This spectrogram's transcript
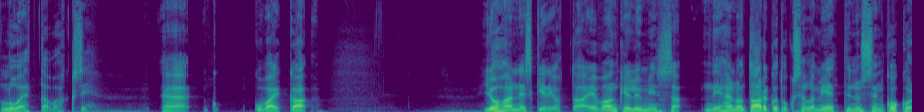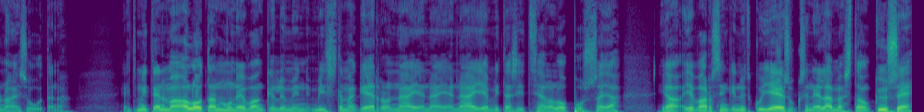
luettavaksi. Ää, kun vaikka Johannes kirjoittaa evankeliumissa, niin hän on tarkoituksella miettinyt sen kokonaisuutena. Että miten mä aloitan mun evankeliumin, mistä mä kerron näin ja näin ja näin ja mitä sitten siellä lopussa. Ja, ja, ja varsinkin nyt kun Jeesuksen elämästä on kyse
